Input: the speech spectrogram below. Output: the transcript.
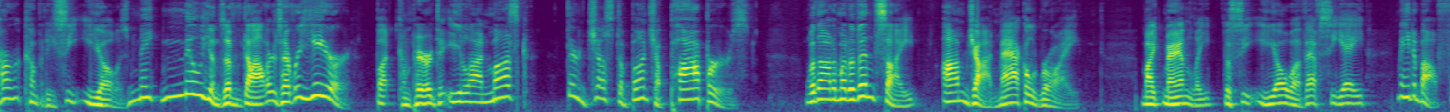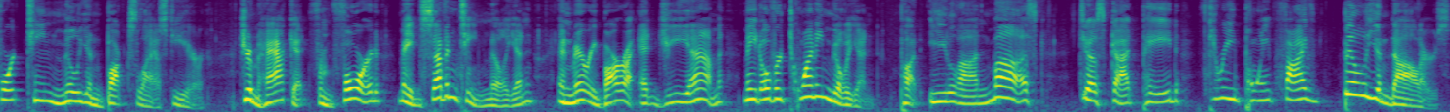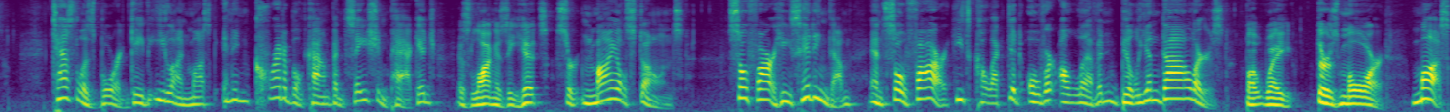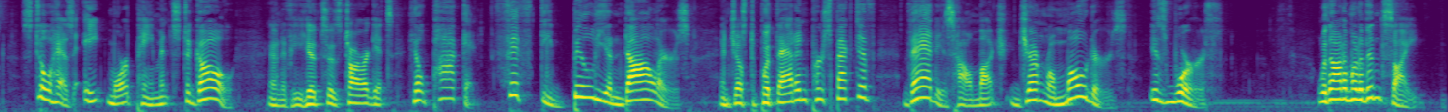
Car company CEOs make millions of dollars every year, but compared to Elon Musk, they're just a bunch of paupers. With Automotive Insight, I'm John McElroy. Mike Manley, the CEO of FCA, made about 14 million bucks last year. Jim Hackett from Ford made 17 million, and Mary Barra at GM made over 20 million. But Elon Musk just got paid 3.5 billion dollars. Tesla's board gave Elon Musk an incredible compensation package as long as he hits certain milestones. So far, he's hitting them, and so far, he's collected over $11 billion. But wait, there's more. Musk still has eight more payments to go. And if he hits his targets, he'll pocket $50 billion. And just to put that in perspective, that is how much General Motors is worth. With Automotive Insight,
